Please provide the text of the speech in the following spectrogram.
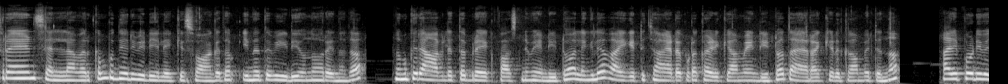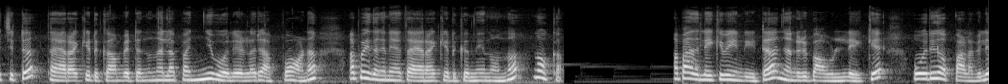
ഫ്രണ്ട്സ് എല്ലാവർക്കും പുതിയൊരു വീഡിയോയിലേക്ക് സ്വാഗതം. ഇന്നത്തെ വീഡിയോ എന്ന് പറയുന്നത് നമുക്ക് രാവിലത്തെ ബ്രേക്ക്ഫാസ്റ്റിന് വേണ്ടിയിട്ടോ അല്ലെങ്കിൽ വൈകിട്ട് ചായയുടെ കൂടെ കഴിക്കാൻ വേണ്ടിയിട്ടോ തയ്യാറാക്കി എടുക്കാൻ പറ്റുന്ന അരിപ്പൊടി വെച്ചിട്ട് തയ്യാറാക്കി എടുക്കാൻ പറ്റുന്ന നല്ല പഞ്ഞി പോലെയുള്ള ഒരു അപ്പമാണ്. അപ്പോൾ ഇതെങ്ങനെയാണ് തയ്യാറാക്കി എടുക്കുന്നതെന്നൊന്ന് നോക്കാം. അപ്പോൾ അതിലേക്ക് വേണ്ടിയിട്ട് ഞാനൊരു ബൗളിലേക്ക് ഒരു കപ്പ് അളവിൽ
